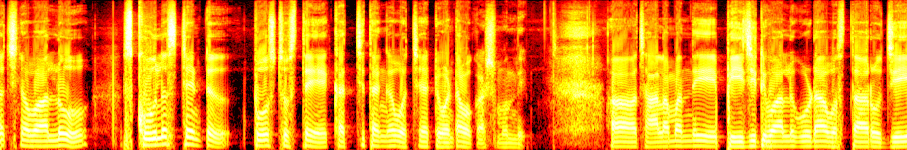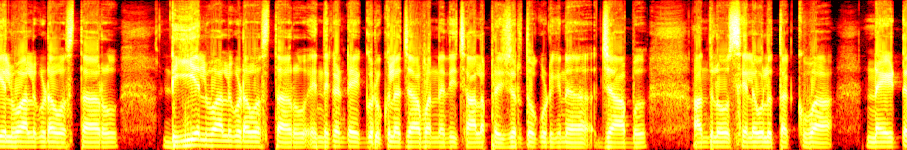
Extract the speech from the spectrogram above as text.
వచ్చిన వాళ్ళు స్కూల్ అసిస్టెంట్ పోస్ట్ వస్తే ఖచ్చితంగా వచ్చేటువంటి అవకాశం ఉంది. చాలామంది పీజీటీ వాళ్ళు కూడా వస్తారు జేఎల్ వాళ్ళు కూడా వస్తారు. డిఎల్ వాళ్ళు కూడా వస్తారు. ఎందుకంటే గురుకుల జాబ్ అన్నది చాలా ప్రెషర్తో కూడిన జాబ్. అందులో సెలవులు తక్కువ నైట్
